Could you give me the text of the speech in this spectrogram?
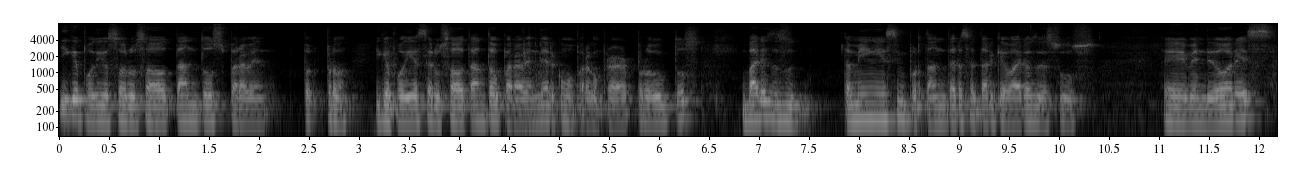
y que podía ser usado tantos para perdón, y que podía ser usado tanto para vender como para comprar productos. Varios de sus, también es importante resaltar que varios de sus eh, vendedores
